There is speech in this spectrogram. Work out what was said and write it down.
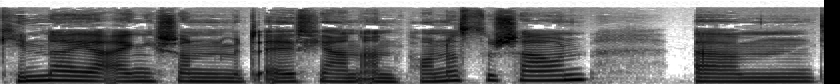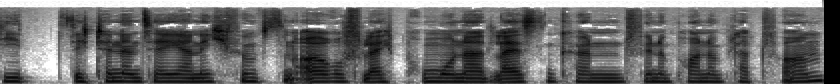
Kinder ja eigentlich schon mit elf Jahren an, Pornos zu schauen, ähm, die sich tendenziell ja nicht 15 Euro vielleicht pro Monat leisten können für eine Pornoplattform.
